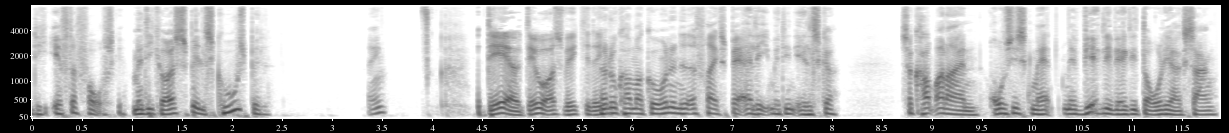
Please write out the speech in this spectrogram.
og de kan efterforske, men de kan også spille skuespil. Det er, det er jo også vigtigt, ikke? Når du kommer gående ned ad Frederiksberg Allé med din elsker, så kommer der en russisk mand med virkelig, virkelig dårlig accent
